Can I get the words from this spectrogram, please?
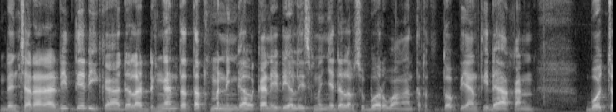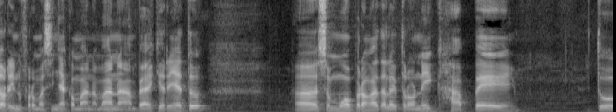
Dan cara Raditya Dika adalah dengan tetap meninggalkan idealismenya dalam sebuah ruangan tertutup yang tidak akan bocor informasinya ke mana-mana. Sampai akhirnya tuh uh, semua perangkat elektronik HP itu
